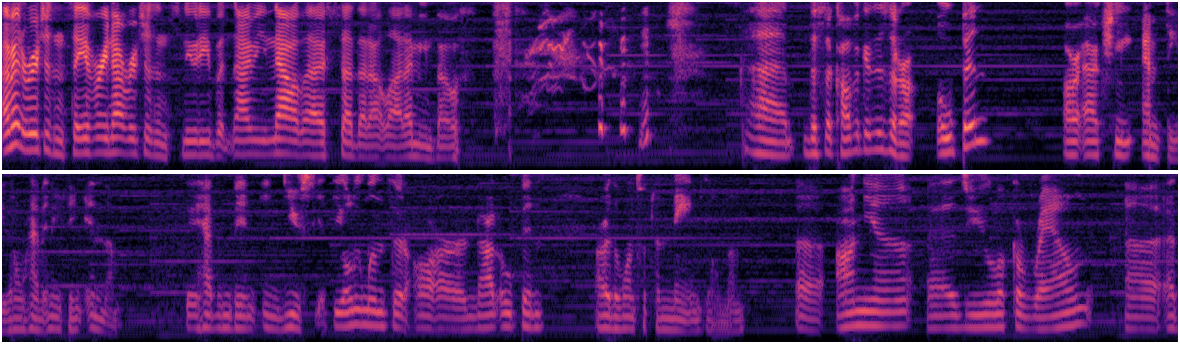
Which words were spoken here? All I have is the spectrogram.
I meant rich in savory, not rich in snooty, but I mean, now that I said that out loud, I mean both. Uh, the sarcophaguses that are open are actually empty. They don't have anything in them. They haven't been in use yet. The only ones that are not open are the ones with the names on them. Uh, Anya, as you look around uh, at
